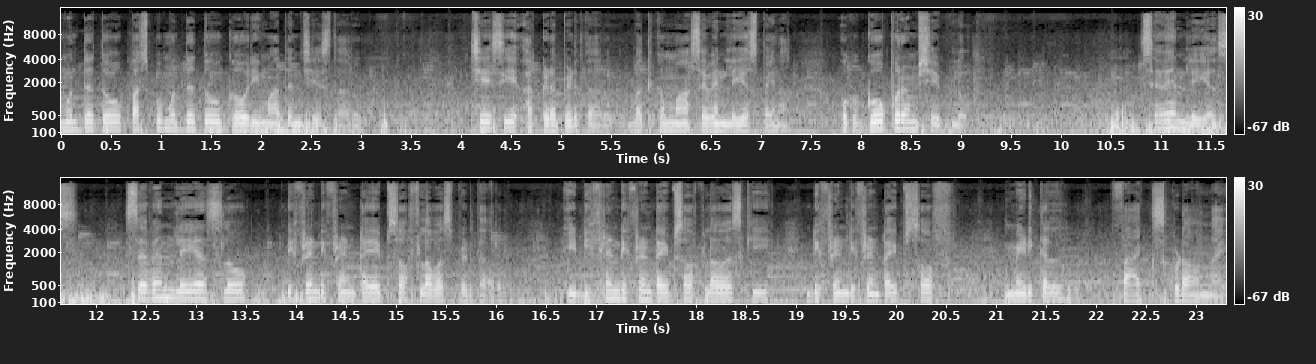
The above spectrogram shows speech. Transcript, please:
ముద్దతో పసుపు ముద్దతో గౌరీమాతని చేస్తారు. చేసి అక్కడ పెడతారు. బతుకమ్మ సెవెన్ లేయర్స్ పైన. ఒక గోపురం షేప్లో సెవెన్ లేయర్స్ సెవెన్ లేయర్స్లో different different types of flowers పెడతారు. ఈ డిఫరెంట్ డిఫరెంట్ టైప్స్ ఆఫ్ ఫ్లవర్స్కి different different types of medical facts కూడా ఉన్నాయి.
